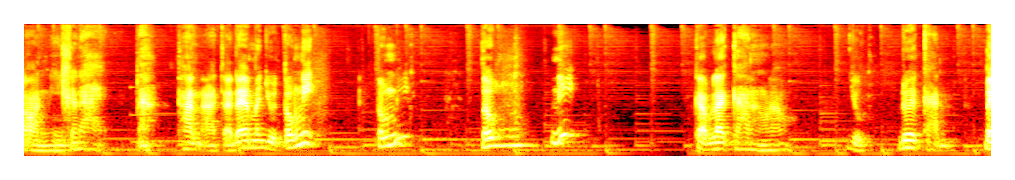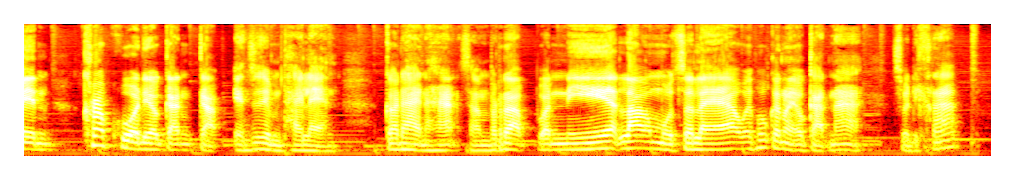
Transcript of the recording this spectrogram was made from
ตอนนี้ก็ได้นะท่านอาจจะได้มาอยู่ตรงนี้ ตรงนี้ ตรงนี้ กับรายการของเราอยู่ด้วยกัน เป็นครอบครัวเดียวกันกับ e n t e r t a i n m e n Thailand ก็ได้นะฮะสำหรับวันนี้เล่าหมดซะแล้วไว้พบกันใหม่โอกาสหน้า สวัสดีครับ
